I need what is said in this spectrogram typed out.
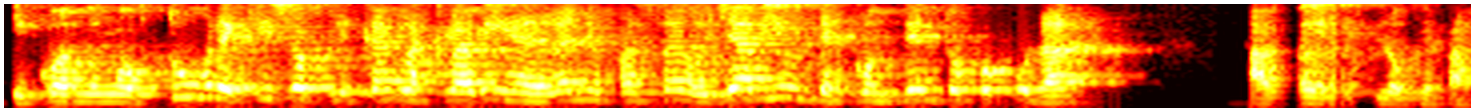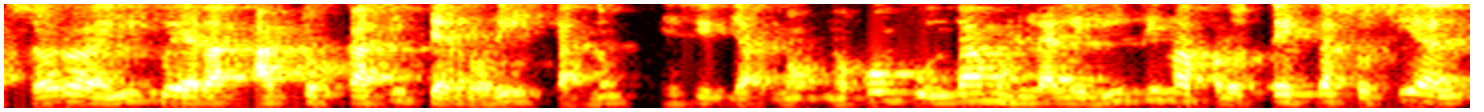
y cuando en octubre quiso aplicar las clavijas del año pasado, ya había un descontento popular, a ver, lo que pasó ahí fue actos casi terroristas, ¿no? Es decir, ya no, no confundamos la legítima protesta social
